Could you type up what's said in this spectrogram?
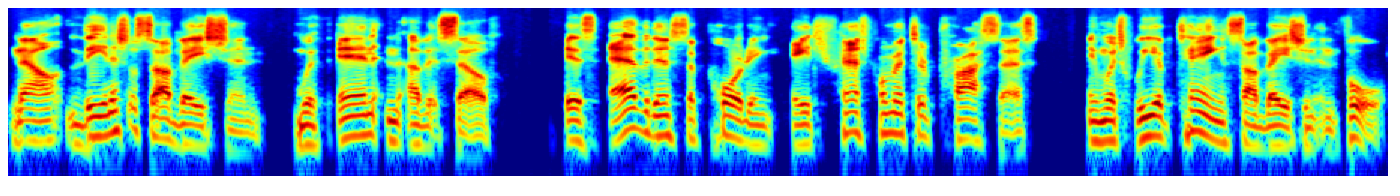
Now, the initial salvation within and of itself is evidence supporting a transformative process in which we obtain salvation in full.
